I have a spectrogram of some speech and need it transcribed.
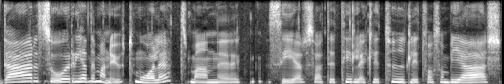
där så reder man ut målet, man eh, ser så att det är tillräckligt tydligt vad som begärs.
